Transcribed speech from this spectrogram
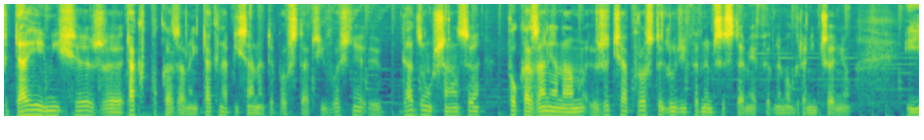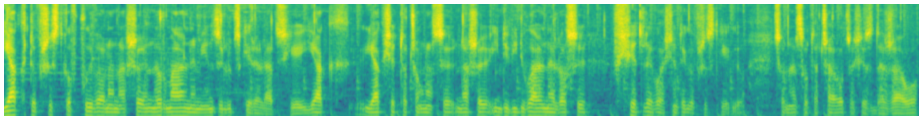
Wydaje mi się, że tak pokazane i tak napisane te postaci właśnie y, dadzą szansę pokazania nam życia prostych ludzi w pewnym systemie, w pewnym ograniczeniu. I jak to wszystko wpływa na nasze normalne międzyludzkie relacje, jak, jak się toczą nasze, nasze indywidualne losy w świetle właśnie tego wszystkiego, co nas otaczało, co się zdarzało,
